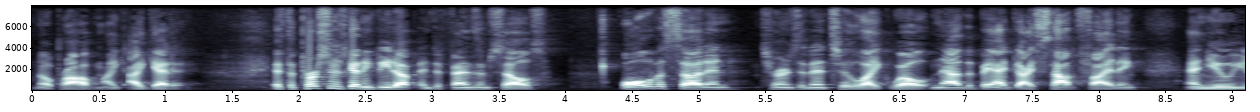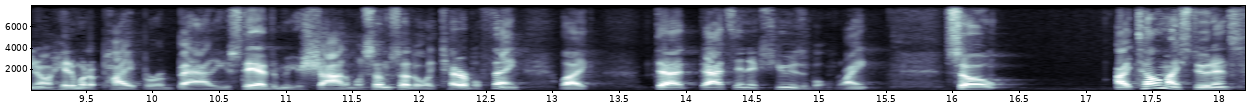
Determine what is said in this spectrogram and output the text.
no problem. I, I get it. If the person who's getting beat up and defends themselves all of a sudden turns it into like, well, now the bad guy stopped fighting and you, you know, hit him with a pipe or a bat or you stabbed him or you shot him or some sort of like terrible thing, like that, that's inexcusable, right? So I tell my students,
